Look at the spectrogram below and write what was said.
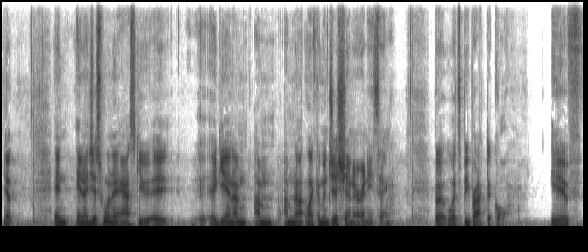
Yep. And and I just want to ask you uh, again I'm I'm I'm not like a magician or anything. But let's be practical. If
